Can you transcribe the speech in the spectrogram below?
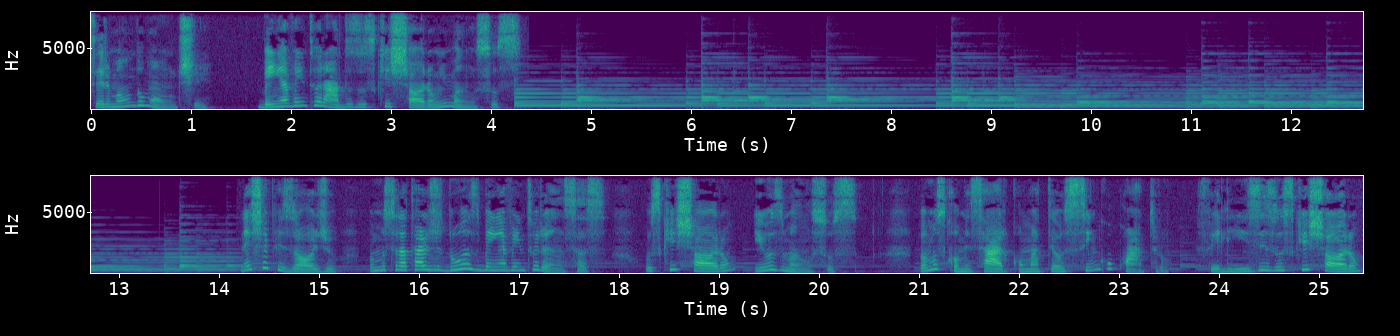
Sermão do Monte. Bem-aventurados os que choram e mansos. Neste episódio, vamos tratar de duas bem-aventuranças: os que choram e os mansos. Vamos começar com Mateus 5,4. Felizes os que choram,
